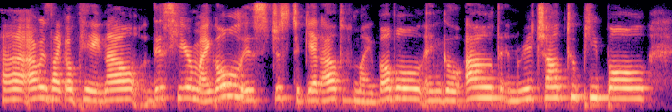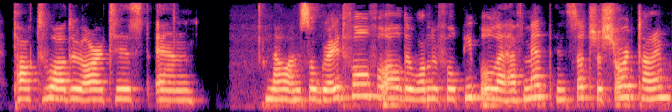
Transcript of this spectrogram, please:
uh, I was like, okay, now this year my goal is just to get out of my bubble and go out and reach out to people, talk to other artists. And now I'm so grateful for all the wonderful people I have met in such a short time.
